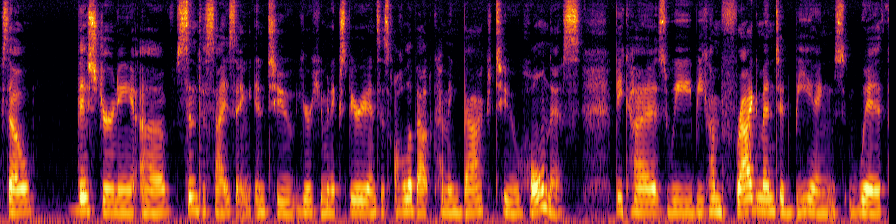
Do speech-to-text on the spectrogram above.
So, this journey of synthesizing into your human experience is all about coming back to wholeness because we become fragmented beings with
